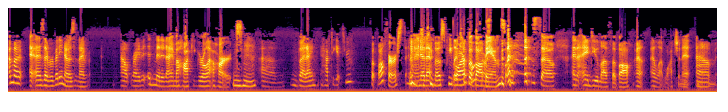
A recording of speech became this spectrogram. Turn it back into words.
I'm a, as everybody knows, and I've outright admitted, I am a hockey girl at heart. Mhm. Um, but I have to get through football first, and I know that most people are football fans. so, and I do love football. I, I love watching it, um,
